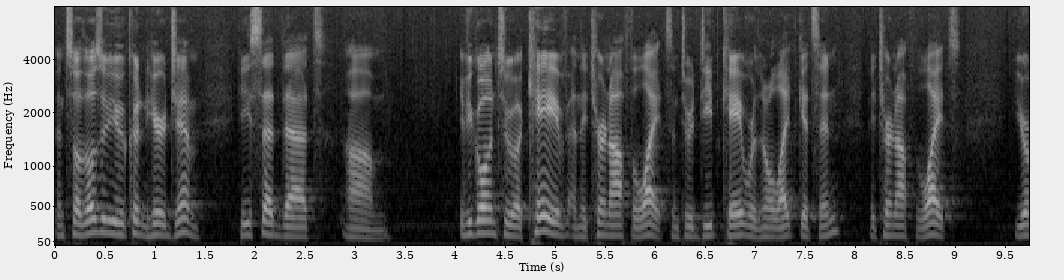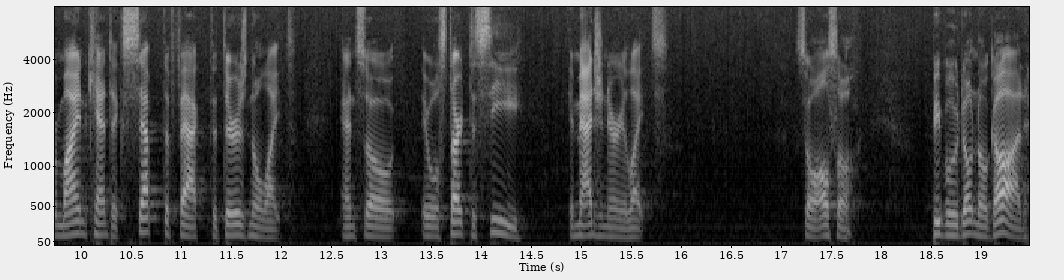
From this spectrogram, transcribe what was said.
And so, those of you who couldn't hear Jim, he said that um, if you go into a cave and they turn off the lights, into a deep cave where no light gets in, they turn off the lights, your mind can't accept the fact that there is no light. And so, it will start to see imaginary lights. So, also, people who don't know God,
